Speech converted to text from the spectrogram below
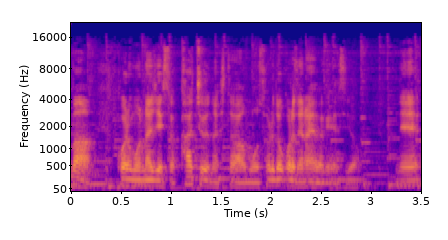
まあ、これも同じですよ。渦中の人はもうそれどころじゃないわけですよ。ね。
